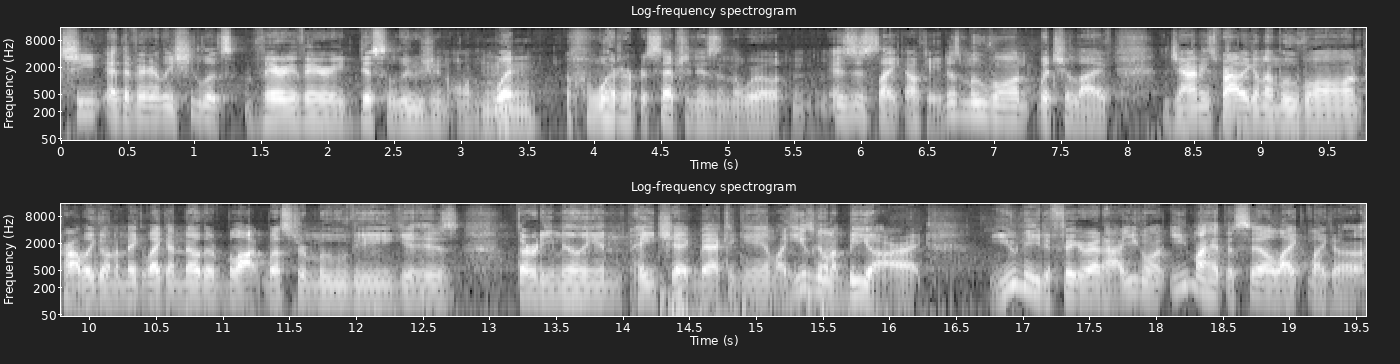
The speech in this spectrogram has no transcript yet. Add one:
she at the very least she looks very very disillusioned on what mm-hmm. what her perception is in the world. It's just like okay, just move on with your life. Johnny's probably gonna move on. Probably gonna make like another blockbuster movie, get his thirty million paycheck back again. Like he's gonna be all right. You need to figure out how you going. You might have to sell like like a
